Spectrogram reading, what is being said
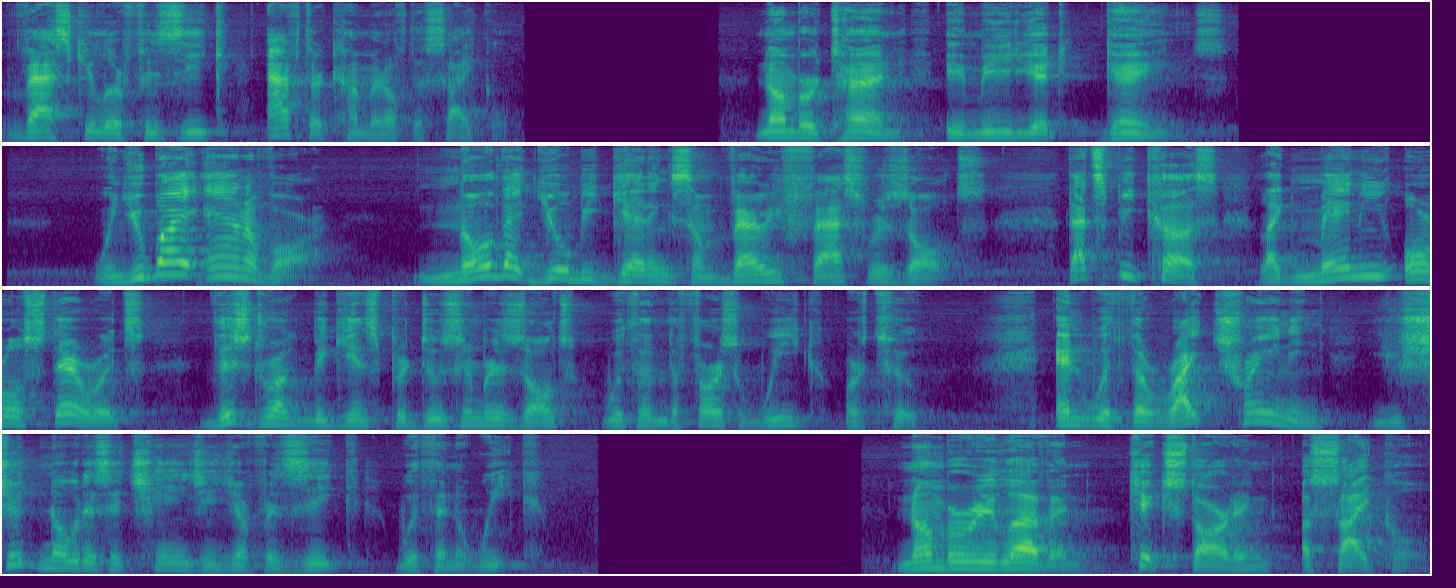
vascular physique after coming off the cycle. Number 10, immediate gains. When you buy Anavar, know that you'll be getting some very fast results. That's because, like many oral steroids, this drug begins producing results within the first week or two. And with the right training, you should notice a change in your physique within a week. Number 11, kickstarting a cycle.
